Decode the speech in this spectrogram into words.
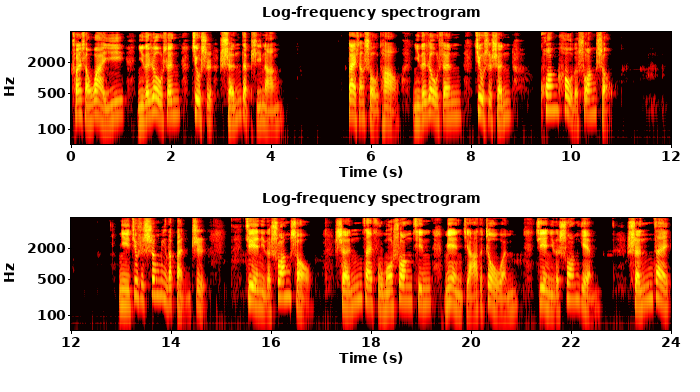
穿上外衣，你的肉身就是神的皮囊；戴上手套，你的肉身就是神宽厚的双手。你就是生命的本质。借你的双手，神在抚摸双亲面颊的皱纹；借你的双眼，神在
